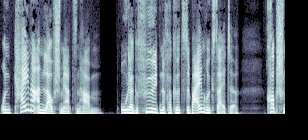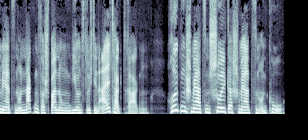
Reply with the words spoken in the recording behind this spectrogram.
und keine Anlaufschmerzen haben oder gefühlt eine verkürzte Beinrückseite Kopfschmerzen und Nackenverspannungen, die uns durch den Alltag tragen, Rückenschmerzen, Schulterschmerzen und Co.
